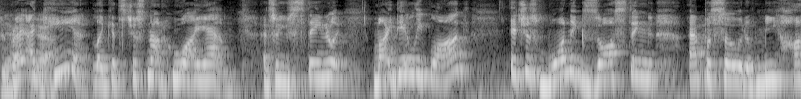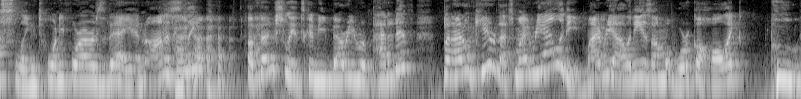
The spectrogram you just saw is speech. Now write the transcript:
right? I yeah. can't. Like it's just not who I am. And so you stay in your like My daily vlog, it's just one exhausting episode of me hustling 24 hours a day. And honestly, eventually it's going to be very repetitive, but I don't care. That's my reality. My reality is I'm a workaholic who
